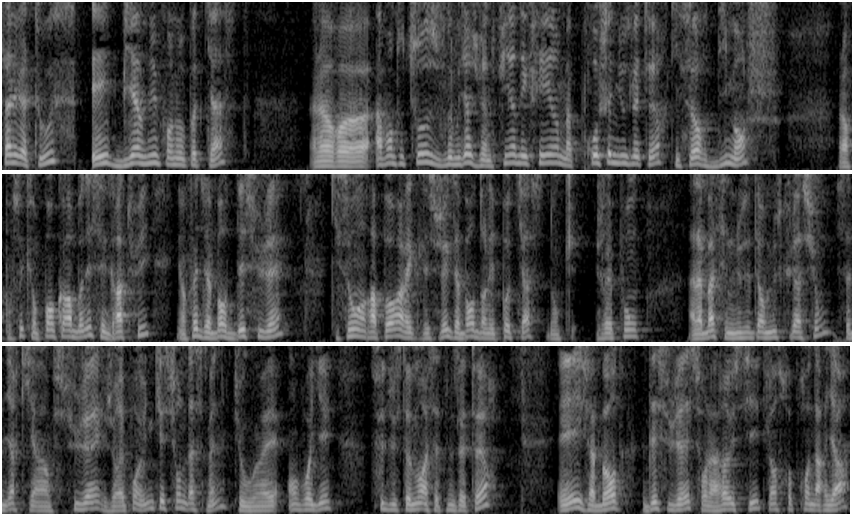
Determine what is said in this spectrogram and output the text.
Salut à tous et bienvenue pour un nouveau podcast. Alors euh, avant toute chose, je voulais vous dire, je viens de finir d'écrire ma prochaine newsletter qui sort dimanche. Alors pour ceux qui ne sont pas encore abonnés, c'est gratuit et en fait j'aborde des sujets qui sont en rapport avec les sujets que j'aborde dans les podcasts. Donc je réponds à la base c'est une newsletter musculation, c'est-à-dire qu'il y a un sujet, je réponds à une question de la semaine que vous m'avez envoyée suite justement à cette newsletter et j'aborde des sujets sur la réussite, l'entrepreneuriat,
